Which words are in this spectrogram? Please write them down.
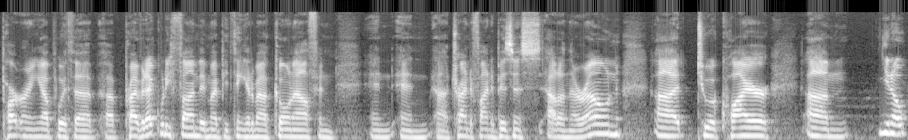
partnering up with a, a private equity fund. They might be thinking about going off and and and uh, trying to find a business out on their own uh, to acquire. Um, you know,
